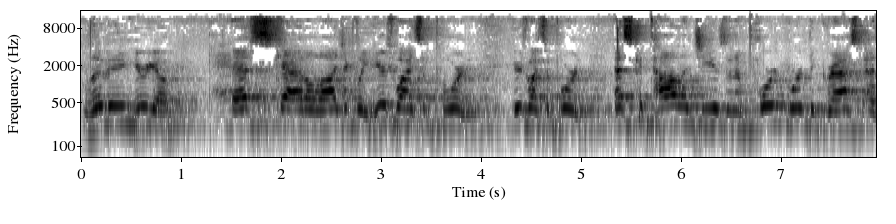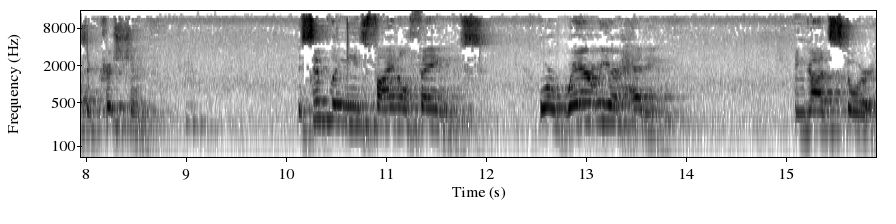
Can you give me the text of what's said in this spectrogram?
Living. Here we go. Eschatologically. Here's why it's important. Here's why it's important. Eschatology is an important word to grasp as a Christian. It simply means final things or where we are heading in God's story.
